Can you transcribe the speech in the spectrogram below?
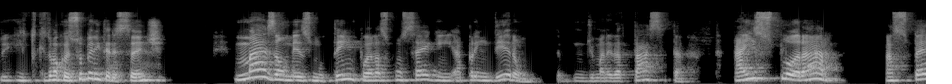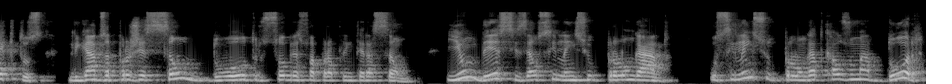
e que é uma coisa super interessante. Mas, ao mesmo tempo, elas conseguem, aprenderam de maneira tácita, a explorar aspectos ligados à projeção do outro sobre a sua própria interação. E um desses é o silêncio prolongado. O silêncio prolongado causa uma dor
